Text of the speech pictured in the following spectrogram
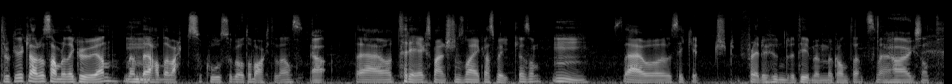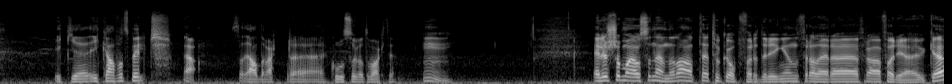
tror ikke vi klarer å samle det crewet igjen, men Mm. det hadde vært så kos å gå tilbake til det. Altså. Ja. Det er jo tre expansions som jeg ikke har spilt, liksom. Mm. Så det er jo sikkert flere hundre timer med content som jeg Ja, ikke sant. ikke, ikke har fått spilt. Ja. Så det hadde vært uh, kos å gå tilbake til. Mm. Ellers så må jeg også nevne da at jeg tok oppfordringen fra dere fra forrige uke.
